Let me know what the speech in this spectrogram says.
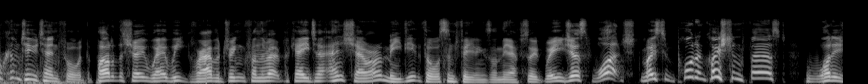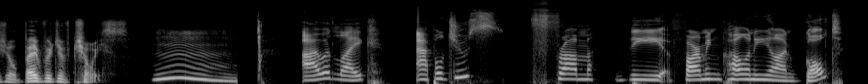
Welcome to 10 Forward, the part of the show where we grab a drink from the replicator and share our immediate thoughts and feelings on the episode we just watched. Most important question first what is your beverage of choice? Hmm. I would like apple juice from the farming colony on Gault.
